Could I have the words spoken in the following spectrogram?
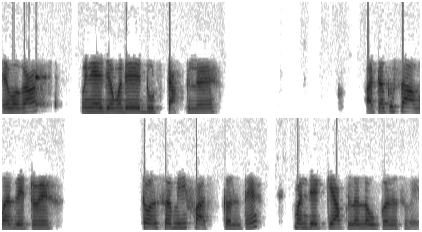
हे बघा मी याच्यामध्ये दूध टाकलंय. आता कसा आवाज येतोय? थोडस मी फास्ट करते. म्हणजे की आपलं लवकरच होईल.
